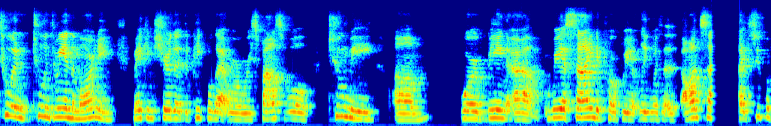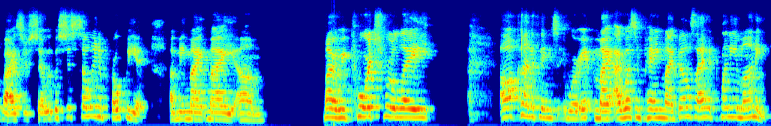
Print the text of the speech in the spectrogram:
two and two and three in the morning, making sure that the people that were responsible to me um, were being um, reassigned appropriately with an on-site supervisor. So it was just so inappropriate. I mean, my my um, my reports were late. All kind of things were it, my. I wasn't paying my bills. I had plenty of money.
